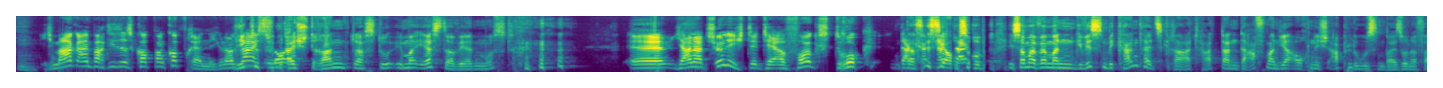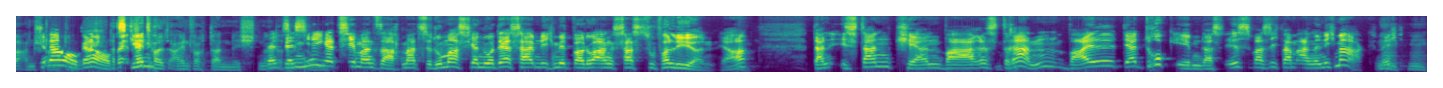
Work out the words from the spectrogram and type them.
Hm. Ich mag einfach dieses Kopf-an-Kopf-Rennen nicht. Und dann Liegt es Leuten, vielleicht dran, dass du immer Erster werden musst? äh, ja, natürlich, der, der Erfolgsdruck. da das kann- ist ja auch so. Ich sag mal, wenn man einen gewissen Bekanntheitsgrad hat, dann darf man ja auch nicht ablosen bei so einer Genau, Veranstaltung. genau. Das Wenn- geht halt einfach dann nicht. Ne? Wenn, wenn so, mir ne? jetzt jemand sagt, Matze, du machst ja nur deshalb nicht mit, weil du Angst hast zu verlieren, ja, dann ist dann Kernwahres dran, weil der Druck eben das ist, was ich beim Angeln nicht mag. Nicht? Hm, hm.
